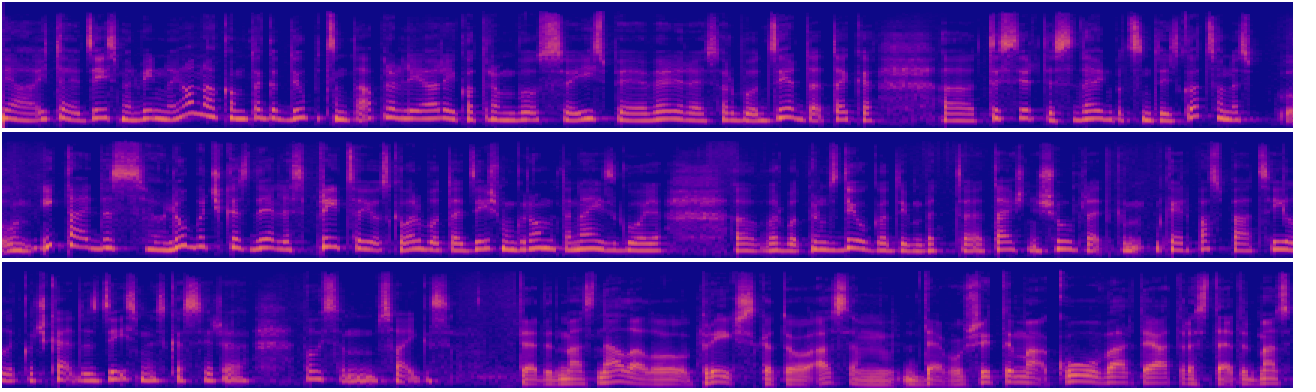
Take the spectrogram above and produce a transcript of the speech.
Jā, dzīsmes dzīsme ir viena no jaunākajām. Tagad 12. aprīlī arī katram būs īspēja vēlreiz varbūt dzirdēt, te, ka uh, tas ir tas 19. gads, un, es, un itaidas ļubačkas dēļ es priecājos, ka varbūt tā dzīšma gromata neizgoja uh, varbūt pirms divu gadiem, bet uh, taisni šobrīd, ka, ka ir paspēts ielikuši kādas dzīsmes, kas ir uh, pavisam svaigas. Tad mēs nelielu priekšskatu esam devuši tam, ko var te atrast. Tad mēs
